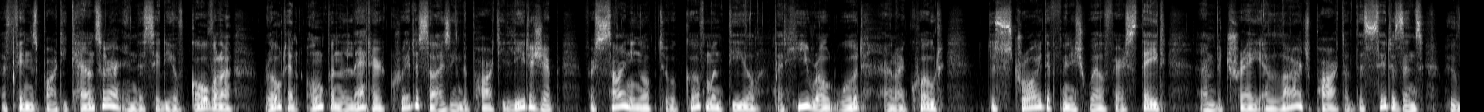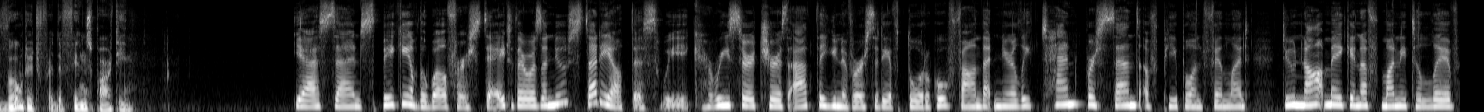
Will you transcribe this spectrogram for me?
A Finns party councillor in the city of Kouvola wrote an open letter criticising the party leadership for signing up to a government deal that he wrote would, and I quote, destroy the Finnish welfare state and betray a large part of the citizens who voted for the Finns party. Yes, and speaking of the welfare state, there was a new study out this week. Researchers at the University of Turku found that nearly 10% of people in Finland do not make enough money to live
